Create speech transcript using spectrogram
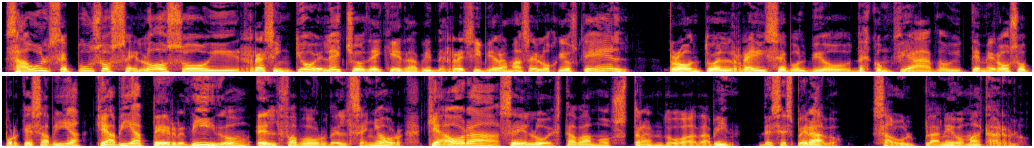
Saúl se puso celoso y resintió el hecho de que David recibiera más elogios que él. Pronto el rey se volvió desconfiado y temeroso porque sabía que había perdido el favor del Señor, que ahora se lo estaba mostrando a David. Desesperado, Saúl planeó matarlo.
